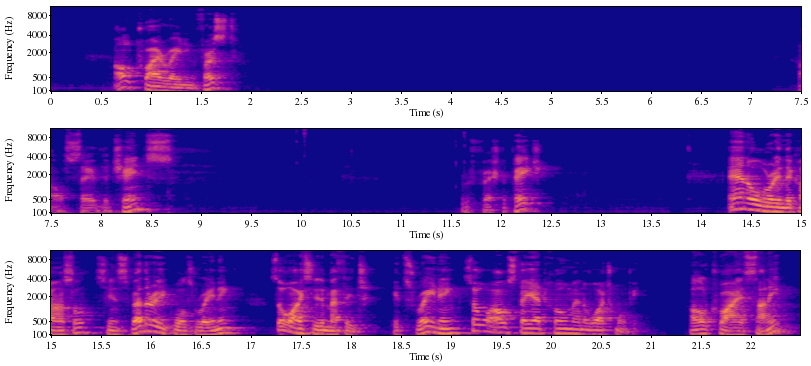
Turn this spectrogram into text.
I'll try raining first. I'll save the changes. Refresh the page. And over in the console, since weather equals raining, so I see the message, It's raining, so I'll stay at home and watch movie. I'll try sunny.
